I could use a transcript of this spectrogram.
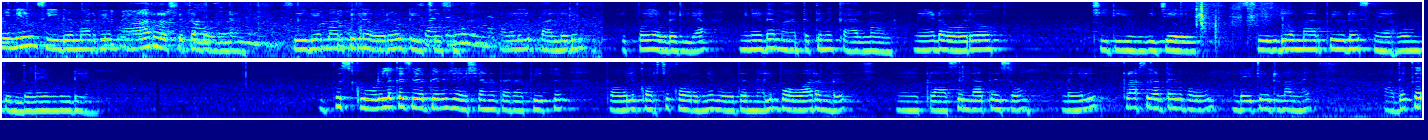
മിനയും സി ഡി എം ആർ പിയും ആറ് വർഷത്തെ ബോണ്ടാണ് സി ഡി എം ആർ പിയിലെ ഓരോ ടീച്ചേഴ്സും അവളിൽ പലരും ഇപ്പോൾ അവിടെ ഇല്ല. മിനയുടെ മാറ്റത്തിന് കാരണമാണ്. മിനയുടെ ഓരോ ചിരിയും വിജയവും സി ഡി എം ആർ പിയുടെ സ്നേഹവും പിന്തുണയും കൂടിയാണ്. ഇപ്പോൾ സ്കൂളിലൊക്കെ ചേർത്തതിന് ശേഷമാണ് തെറാപ്പിക്ക് പോകൽ കുറച്ച് കുറഞ്ഞു പോയത്. എന്നാലും പോവാറുണ്ട്. ക്ലാസ് ഇല്ലാത്ത ദിവസവും അല്ലെങ്കിൽ ക്ലാസ് കട്ട് ചെയ്ത് പോകും ഡേറ്റ് കിട്ടണമെന്ന് അതൊക്കെ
